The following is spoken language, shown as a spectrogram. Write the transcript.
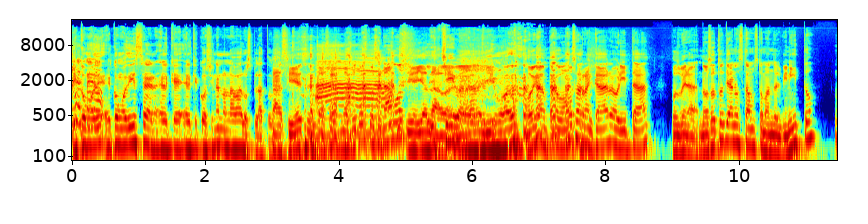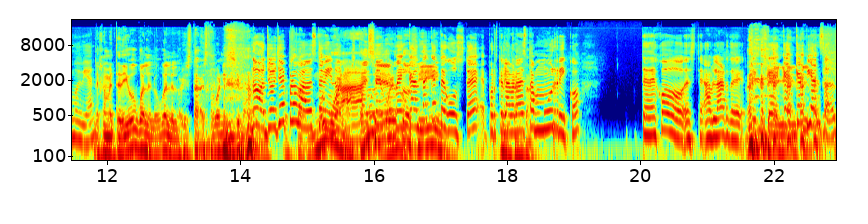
Y como, Pero- di- como dicen, el que, el que cocina no lava los platos. Así es, entonces Ah. nosotros cocinamos y ella lava. Modo. Oigan, pero vamos a arrancar ahorita. Pues mira, nosotros ya nos estamos tomando el vinito. Muy bien. Déjame te digo, huélelo, huélelo. Está, está buenísimo. No, yo ya he Está probado este vino. bueno, muy me, cierto, bueno. me encanta sí. que te guste, porque Me la verdad encanta. está muy rico. Te dejo este, hablar de, de qué, Sí, qué- qué sí. piensas.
